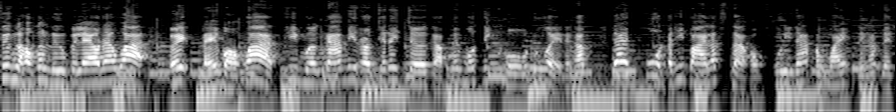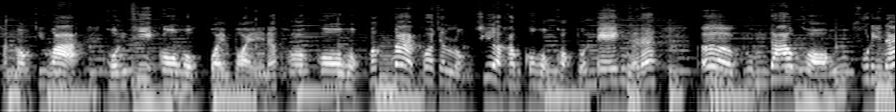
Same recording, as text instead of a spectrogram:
ซึ่งเราก็ลืมไปแล้วนะว่าเฮ้ยไหนบอกว่าที่เมืองน้ำนี่เราจะได้เจอกับแม่มดนิโคลด้วยนะครับ ได้พูดอธิบายลักษณะของฟูรินะเอาไว้นะครับในทำนองที่ว่าคนที่โกหกบ่อยๆนะพอโกหกมากๆ ก็จะหลงเชื่อคำโกหกของตัวเองอนะเออกลุ่มดาวของฟูรินะ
